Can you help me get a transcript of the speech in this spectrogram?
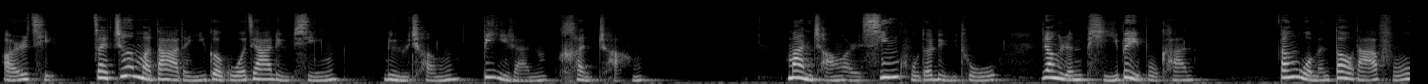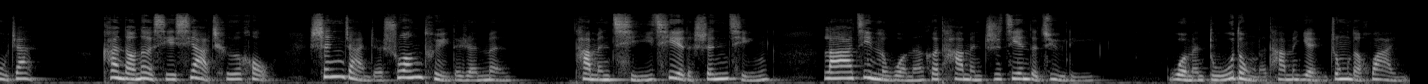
而且，在这么大的一个国家旅行，旅程必然很长。漫长而辛苦的旅途让人疲惫不堪。当我们到达服务站，看到那些下车后伸展着双腿的人们，他们急切的深情拉近了我们和他们之间的距离。我们读懂了他们眼中的话语。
